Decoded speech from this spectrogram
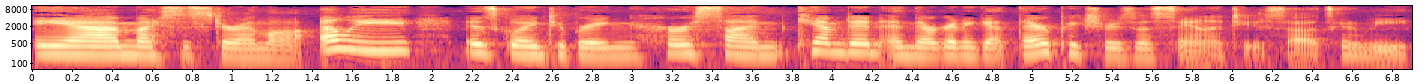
and my sister in law Ellie is going to bring her son Camden, and they're going to get their pictures with Santa too. So it's going to be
